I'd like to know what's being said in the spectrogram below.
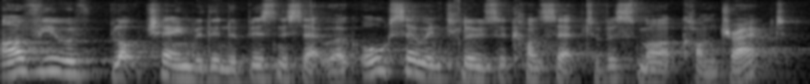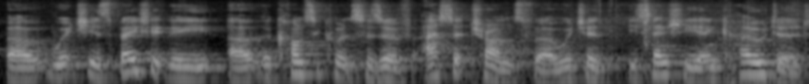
our view of blockchain within a business network also includes the concept of a smart contract, uh, which is basically uh, the consequences of asset transfer, which are essentially encoded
